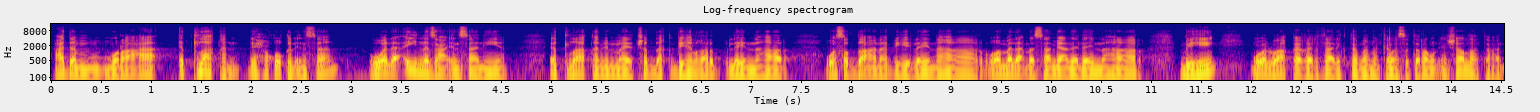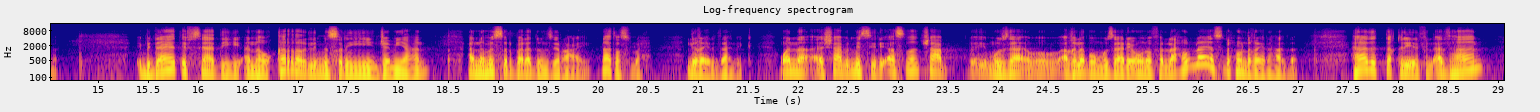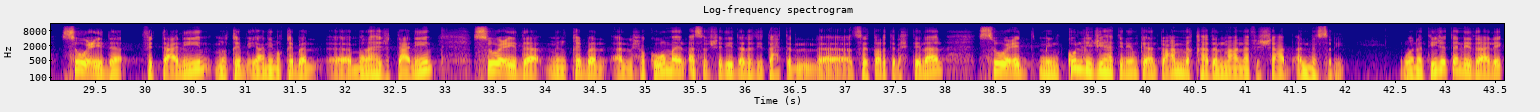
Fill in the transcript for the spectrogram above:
عدم مراعاة اطلاقا لحقوق الإنسان ولا أي نزعة إنسانية اطلاقا مما يتشدق به الغرب ليل نهار وصدعنا به ليل نهار وملأ مسامعنا ليل نهار به والواقع غير ذلك تماما كما سترون إن شاء الله تعالى. بداية إفساده أنه قرر للمصريين جميعا أن مصر بلد زراعي لا تصلح لغير ذلك وأن الشعب المصري أصلا شعب مزا... أغلبه مزارعون وفلاحون لا يصلحون لغير هذا. هذا التقرير في الأذهان سوعد في التعليم من قبل يعني من قبل مناهج التعليم سوعد من قبل الحكومة للأسف الشديد التي تحت سيطرة الاحتلال سوعد من كل جهة يمكن أن تعمق هذا المعنى في الشعب المصري ونتيجة لذلك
